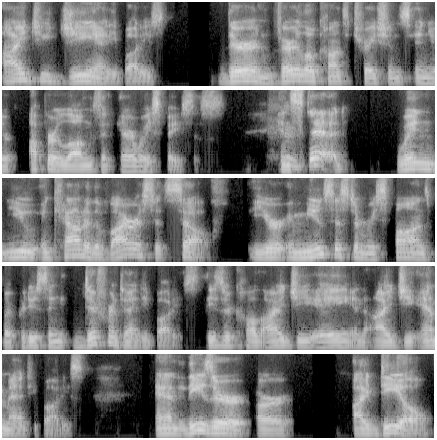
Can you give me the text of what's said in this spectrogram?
igg antibodies they're in very low concentrations in your upper lungs and airway spaces. Hmm. Instead, when you encounter the virus itself, your immune system responds by producing different antibodies. These are called IgA and IgM antibodies. And these are, are ideal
